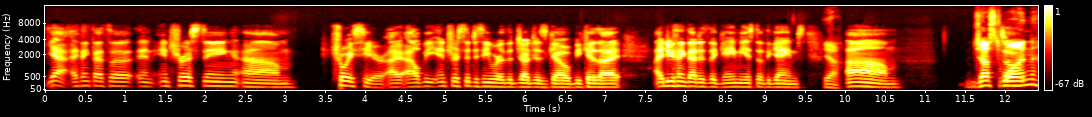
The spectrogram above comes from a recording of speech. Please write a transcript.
yeah i think that's a an interesting um choice here i i'll be interested to see where the judges go because i i do think that is the gamiest of the games Yeah. um Just So- one.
